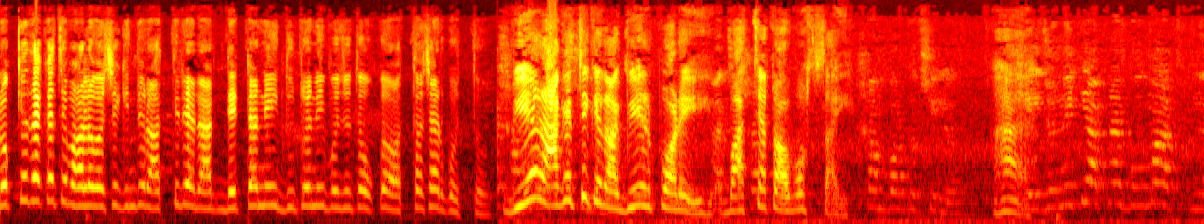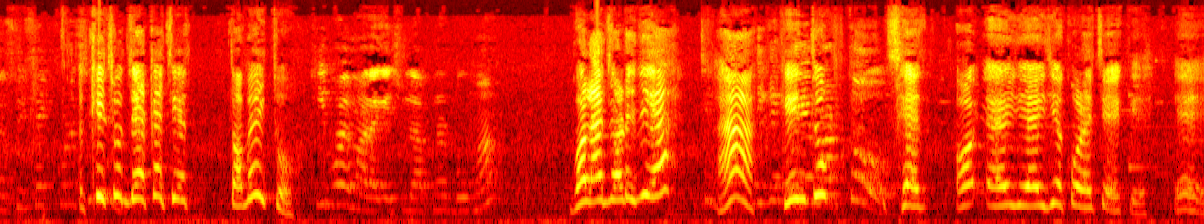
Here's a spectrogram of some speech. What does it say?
লোককে দেখাচ্ছে ভালোবাসে কিন্তু রাত্রিরে রাত দেড়টা নেই দুটো নেই পর্যন্ত ওকে অত্যাচার করতো। বিয়ের আগে থেকে না বিয়ের পরেই বাচ্চাটা অবস্থায়। হ্যাঁ। এই জন্যই কি আপনার বৌমা সুইসাইড করেছে কিছু দেখেছে তবেই তো। কীভাবে মারা গেছিল আপনার বৌমা? গলা জড়ি দিয়ে? হ্যাঁ কিন্তু সে এই যে- এই যে করেছে একে এ।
